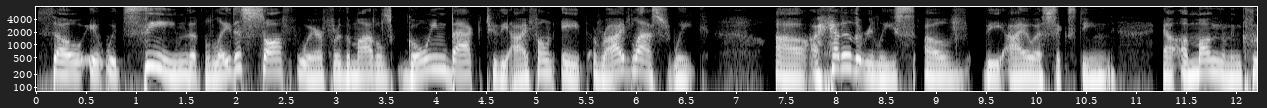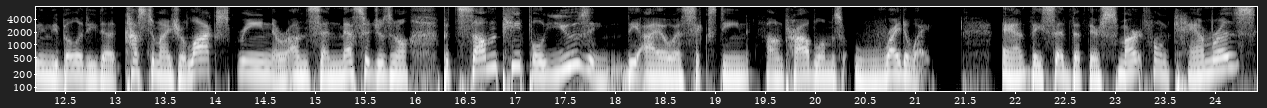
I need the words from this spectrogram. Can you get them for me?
So it would seem that the latest software for the models going back to the iPhone 8 arrived last week uh, ahead of the release of the iOS 16. Uh, among them, including the ability to customize your lock screen or unsend messages and all. But some people using the iOS 16 found problems right away. And they said that their smartphone cameras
